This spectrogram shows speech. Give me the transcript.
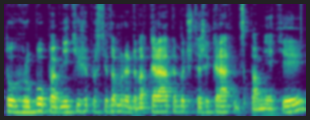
tou hrubou pamětí, že prostě tam bude dvakrát nebo čtyřikrát víc paměti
